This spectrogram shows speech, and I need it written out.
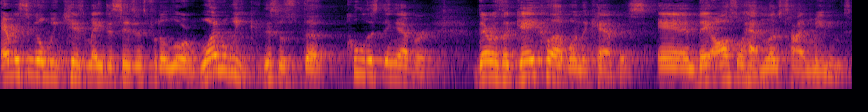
Every single week, kids made decisions for the Lord. One week, this was the coolest thing ever. There was a gay club on the campus, and they also had lunchtime meetings.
